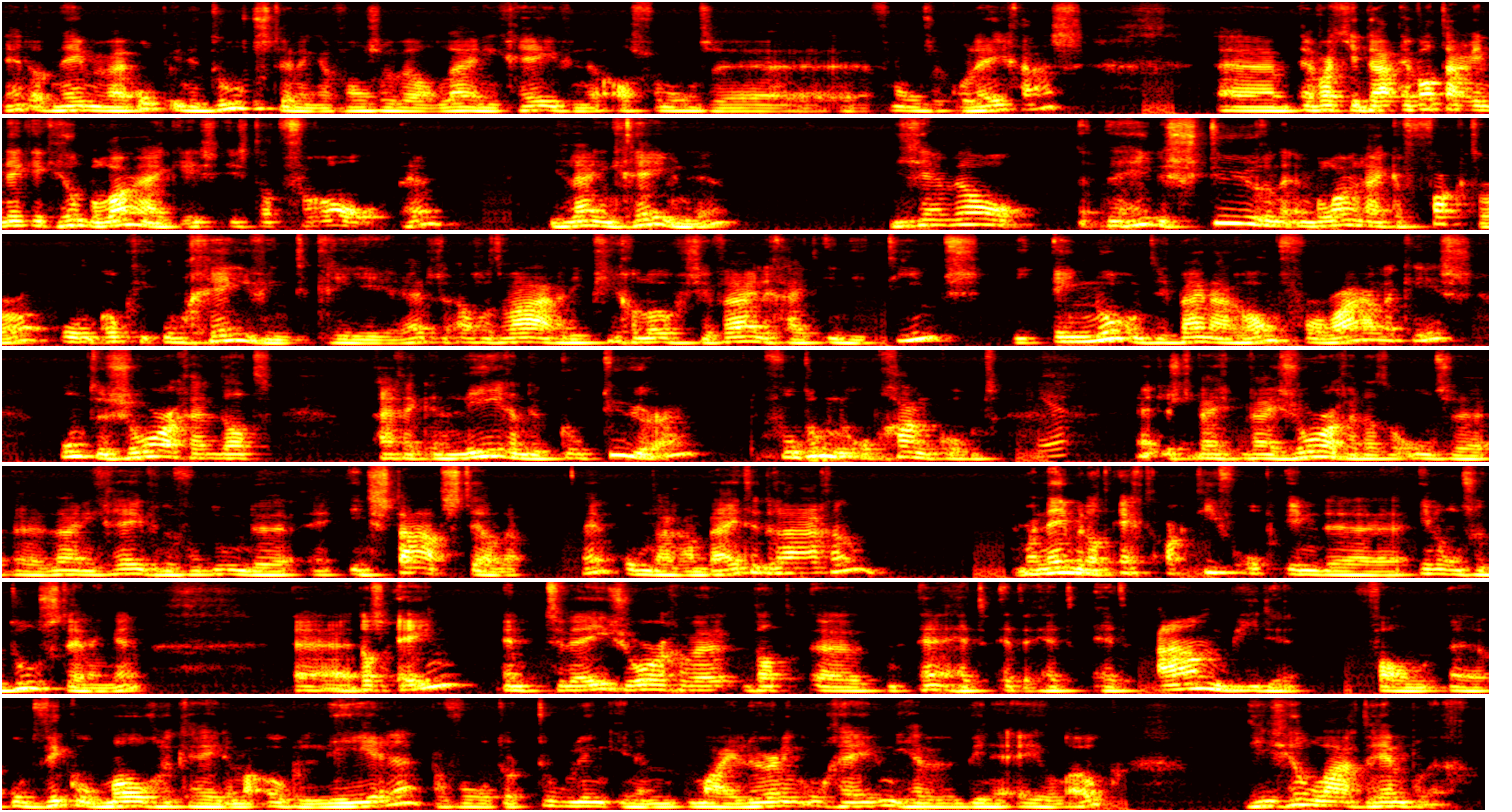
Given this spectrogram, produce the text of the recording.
uh, dat nemen wij op in de doelstellingen van zowel leidinggevenden als van onze, uh, van onze collega's. Uh, en, wat je daar, en wat daarin denk ik heel belangrijk is, is dat vooral die leidinggevenden, die zijn wel een hele sturende en belangrijke factor om ook die omgeving te creëren. Dus als het ware die psychologische veiligheid in die teams, die enorm, die bijna randvoorwaardelijk is om te zorgen dat eigenlijk een lerende cultuur voldoende op gang komt. Ja. dus wij, wij zorgen dat we onze uh, leidinggevenden voldoende uh, in staat stellen hè, om daaraan bij te dragen. Maar nemen dat echt actief op in, de, in onze doelstellingen. Uh, dat is één. En twee, zorgen we dat het, het, het, het aanbieden van ontwikkelmogelijkheden, maar ook leren, bijvoorbeeld door tooling in een My Learning omgeving, die hebben we binnen E.ON ook, die is heel laagdrempelig.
